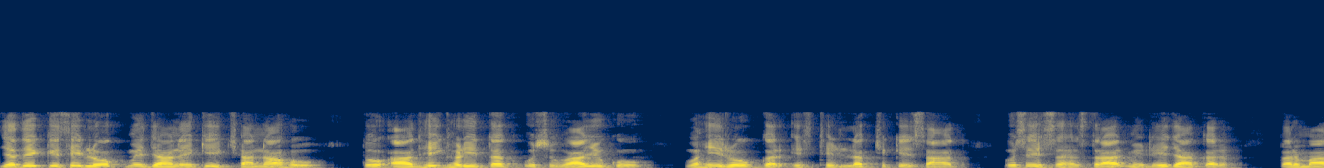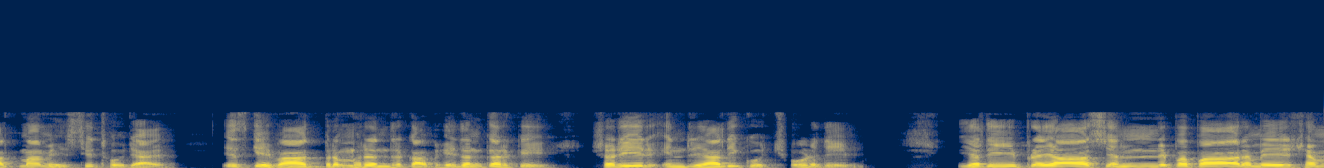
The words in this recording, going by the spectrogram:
यदि किसी लोक में जाने की इच्छा न हो तो आधी घड़ी तक उस वायु को वहीं रोककर स्थिर लक्ष्य के साथ उसे सहस्त्रार में ले जाकर परमात्मा में स्थित हो जाए। इसके बाद ब्रह्मरंध्र का भेदन करके शरीर इंद्रियादि को छोड़ दे। यदि प्रयास नृपारमेशम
